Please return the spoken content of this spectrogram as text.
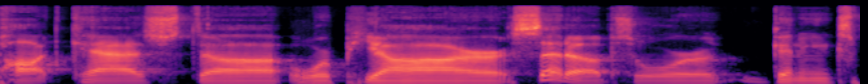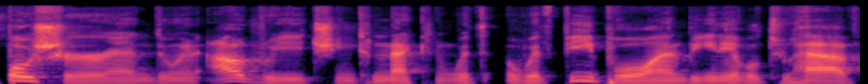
podcast uh, or PR setups or getting exposure and doing outreach and connecting with with people and being able to have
